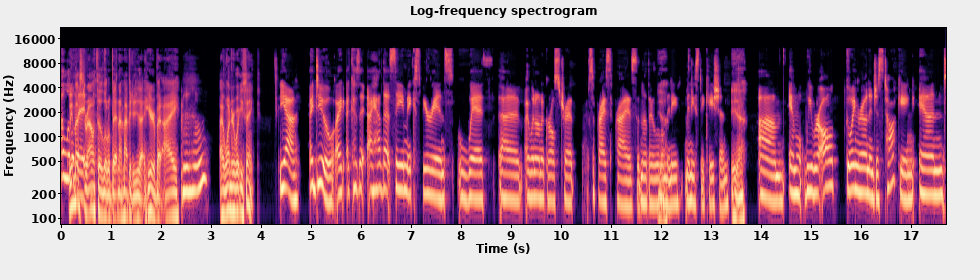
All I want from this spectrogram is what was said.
A little bit. We messed bit. around with it a little bit and I'm happy to do that here, but I, hmm I wonder what you think. Yeah, I do. I because I had that same experience with. Uh, I went on a girls' trip. Surprise, surprise! Another little Yeah. mini mini staycation. Yeah. Um, and we were all going around and just talking. And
